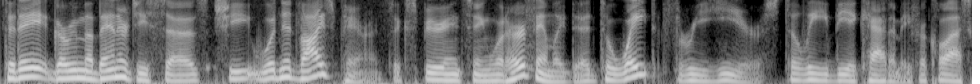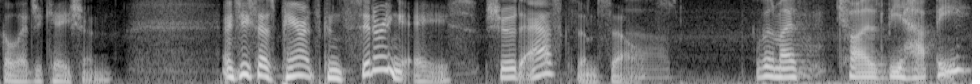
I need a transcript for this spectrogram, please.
Today, Garima Banerjee says she wouldn't advise parents experiencing what her family did to wait three years to leave the Academy for Classical Education. And she says parents considering ACE should ask themselves uh, Will my child be happy?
